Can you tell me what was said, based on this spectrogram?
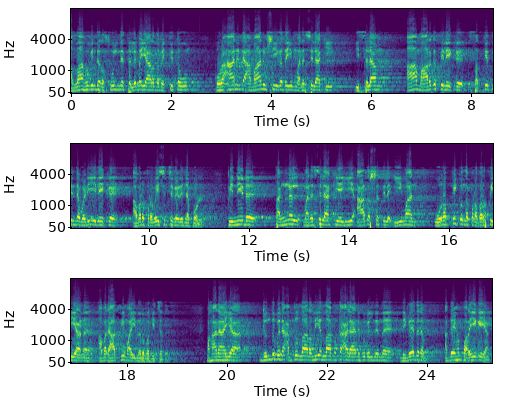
അള്ളാഹുവിന്റെ റസൂലിന്റെ തെളിമയാർന്ന വ്യക്തിത്വവും ഖുർആാനിന്റെ അമാനുഷികതയും മനസ്സിലാക്കി ഇസ്ലാം ആ മാർഗത്തിലേക്ക് സത്യത്തിന്റെ വഴിയിലേക്ക് അവർ പ്രവേശിച്ചു കഴിഞ്ഞപ്പോൾ പിന്നീട് തങ്ങൾ മനസ്സിലാക്കിയ ഈ ആദർശത്തിലെ ഈമാൻ ഉറപ്പിക്കുന്ന പ്രവൃത്തിയാണ് അവരാദ്യമായി നിർവഹിച്ചത്. മഹാനായ ജുന്ദുബിന് അബ്ദുള്ള റലി അള്ളാഹു താലാനുഹുവിൽ നിന്ന് നിവേദനം അദ്ദേഹം പറയുകയാണ്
